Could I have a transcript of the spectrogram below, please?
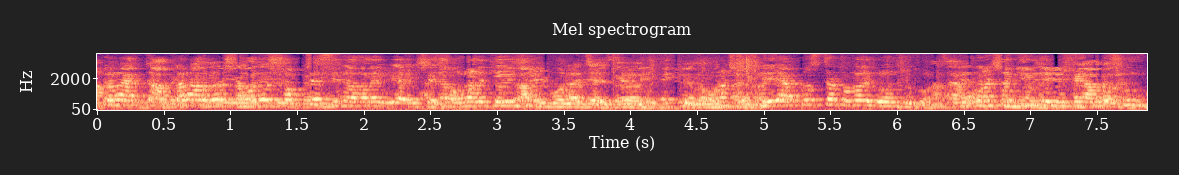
আপনারা আপনারা আমাদের আমাদের সবচেয়ে সিনিয়র মানে সে সম্মানিত আপনি বলেন এই অ্যাপ্রোচটা টোটালি গ্রহণযোগ্য না। হ্যাঁ, আমরা শুনব।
